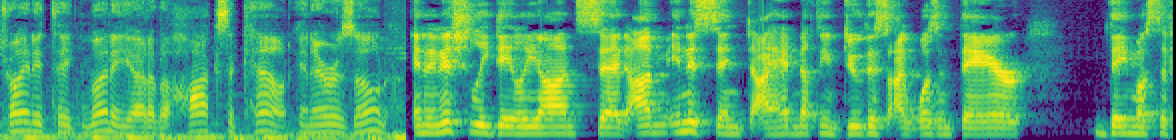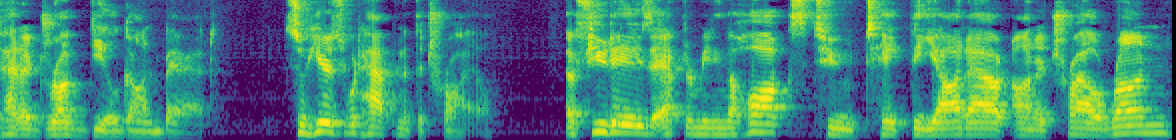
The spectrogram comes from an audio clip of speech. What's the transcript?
trying to take money out of the Hawks account in Arizona. And initially, De Leon said, I'm innocent. I had nothing to do with this. I wasn't there. They must have had a drug deal gone bad. So here's what happened at the trial. A few days after meeting the Hawks to take the yacht out on a trial run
